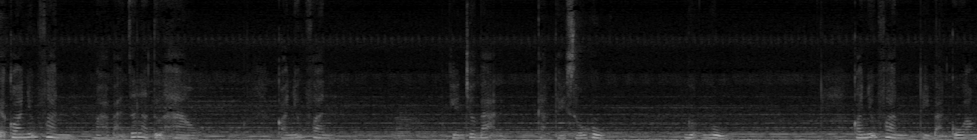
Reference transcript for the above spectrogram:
sẽ có những phần mà bạn rất là tự hào. Có những phần khiến cho bạn cảm thấy xấu hổ, ngượng ngùng có những phần thì bạn cố gắng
